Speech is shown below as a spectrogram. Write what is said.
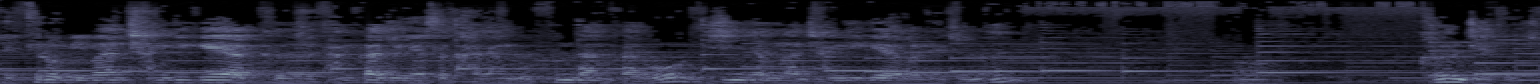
100km 미만 장기 계약 그 단가 중에서 가장 높은 단가로 20년간 장기 계약을 해주는 어, 그런 제도죠.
